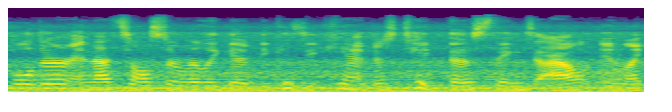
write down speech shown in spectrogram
holder and that's also really good because you can't just take those things out and like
